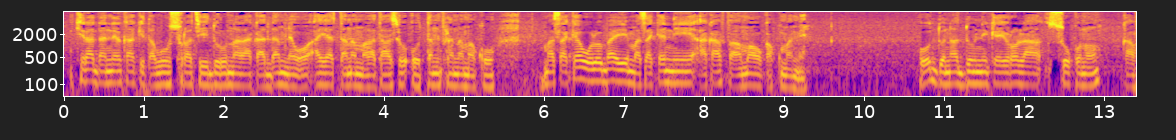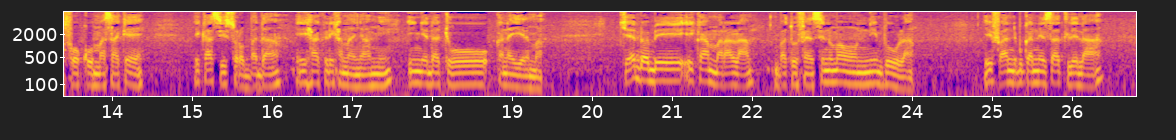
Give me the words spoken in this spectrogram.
kira daniyɛli ka kitabu surati duruna la k'a daminɛ o aya tanna ma ka taga se o tan ni filanan ma ko masakɛ woloba ye masakɛ ni a ka faamaw ka kuma mɛn o donna dumunikɛyɔrɔ la so kɔnɔ k'a fɔ ko masakɛ i ka si sɔrɔ badan i hakili kana ɲaami i ɲɛda cogo kana yɛlɛma cɛɛ dɔ be i ka mara la batofɛn sinumanw ni b'o la i fa nebukadnesa tile la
